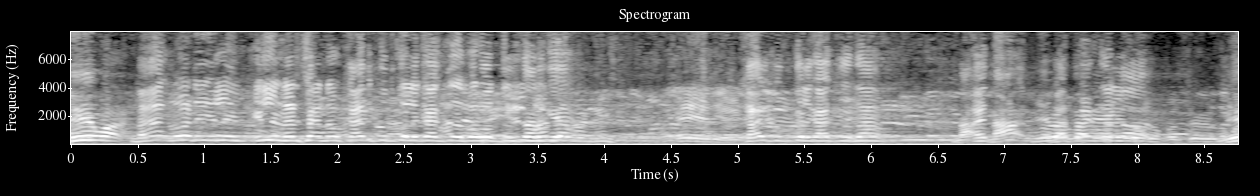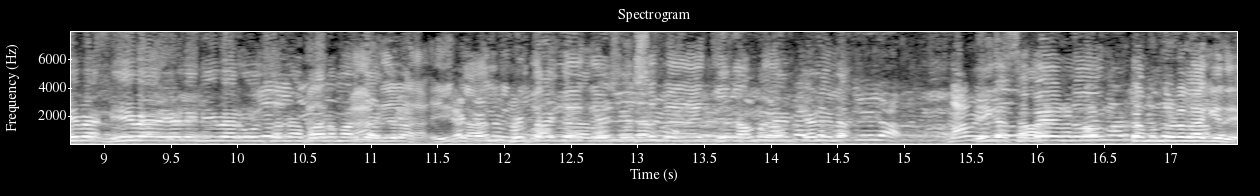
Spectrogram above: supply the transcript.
ನೀವು ನಾ ನೋಡಿ ಹಾಕ್ತದ ನಾವು ನೀವೇ ತಾನೇ ಹೇಳಿದ್ದು. ನೀವೇ ನೀವೇ ಹೇಳಿ ನೀವೇ ರೂಲ್ಸ್ ಅನ್ನ ಫಾಲೋ ಮಾಡ್ತಾ ಇದ್ದೀರಾ? ಬಿಡ್ತಾ ಇದ್ದೀರಾ ನಮ್ಮನ್ನೇನ್ ಕೇಳಿಲ್ಲ. ಈಗ ಸಭೆಯನ್ನು ಮುಂದೂಡಲಾಗಿದೆ.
